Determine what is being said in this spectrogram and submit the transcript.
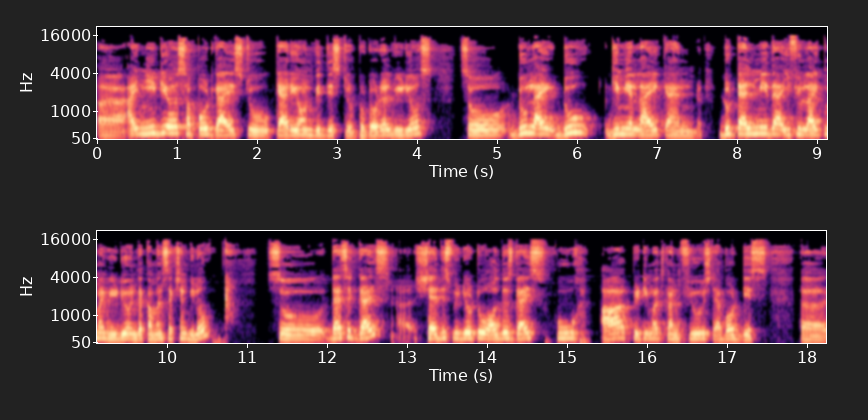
uh, i need your support guys to carry on with these tutorial videos so do like do give me a like and do tell me that if you like my video in the comment section below. So that's it guys. Uh, share this video to all those guys who are pretty much confused about this uh,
